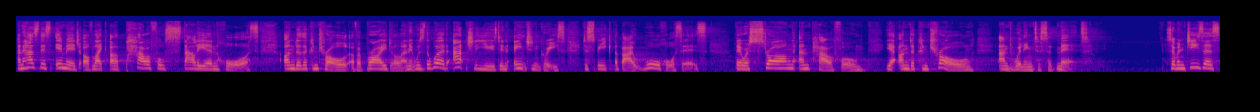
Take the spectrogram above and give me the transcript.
And has this image of like a powerful stallion horse under the control of a bridle. And it was the word actually used in ancient Greece to speak about war horses. They were strong and powerful, yet under control and willing to submit. So when Jesus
